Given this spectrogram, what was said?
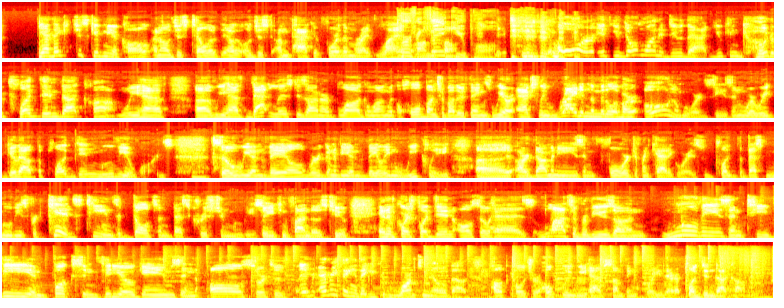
Yeah, they can just give me a call and I'll just tell it. I'll, just unpack it for them right live Perfect. on the Thank phone. you, Paul. or if you don't want to do that, you can go to pluggedin.com. We have uh, we have that list is on our blog along with a whole bunch of other things. We are actually right in the middle of our own award season where we give out the Plugged In Movie Awards. So we unveil. We're going to be unveiling weekly uh, our nominees in four different categories: plug the best movies for kids, teens, adults, and best Christian movies. So you can find those too. And of course, Plugged In also has lots of reviews on movies and TV and books and video games and all sorts of everything that you could want to know about pop culture. Hopefully, we have something for you there at pluggedin.com.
